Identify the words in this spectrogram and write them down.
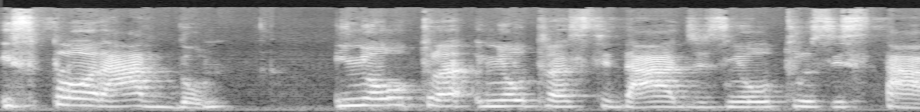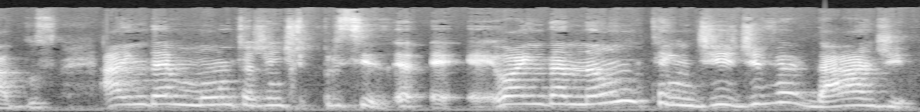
explorado em, outra, em outras cidades, em outros estados. Ainda é muito, a gente precisa. É, é, eu ainda não entendi de verdade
